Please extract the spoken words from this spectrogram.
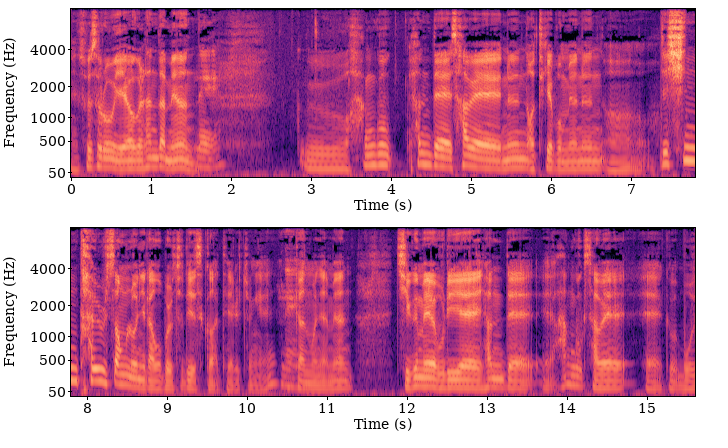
네, 스스로 예역을 한다면 네. 그 한국 현대 사회는 어떻게 보면은 어 이제 신타율성론이라고 볼 수도 있을 것 같아요 일종의. 네. 그러니까 뭐냐면 지금의 우리의 현대 한국 사회의 그 모,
